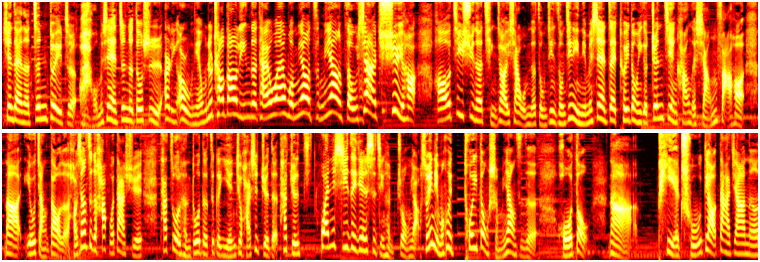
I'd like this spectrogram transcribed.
现在呢，针对着哇，我们现在真的都是二零二五年，我们就超高龄的台湾，我们要怎么样走下去哈？好，继续呢，请教一下我们的总经理，总经理，你们现在在推动一个真。健康的想法哈，那有讲到了，好像这个哈佛大学他做了很多的这个研究，还是觉得他觉得关系这件事情很重要，所以你们会推动什么样子的活动？那撇除掉大家呢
